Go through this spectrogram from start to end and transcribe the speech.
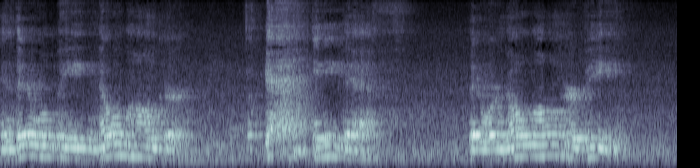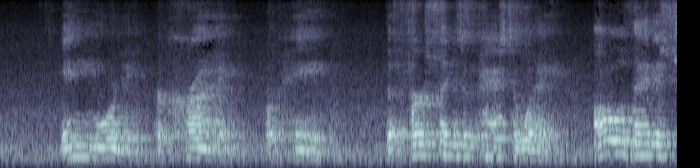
And there will be no longer any death. There will no longer be any mourning or crying or pain. The first things have passed away. All of that is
